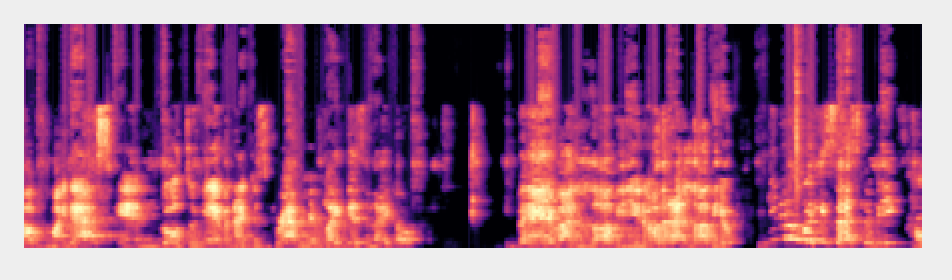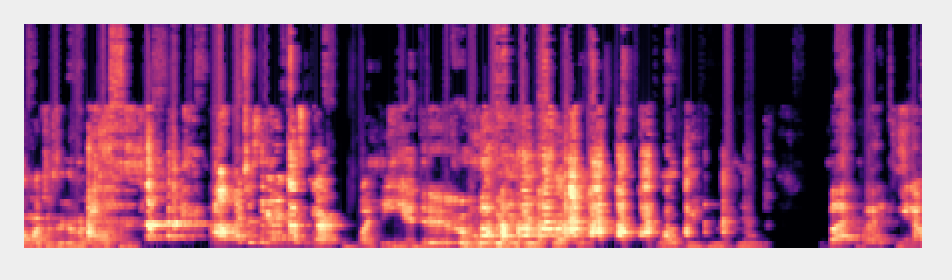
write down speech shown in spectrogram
of my desk and go to him and i just grab him like this and i go babe i love you. You know that i love you. You know what he says to me? How much is it going to cost me? how much is it gonna cost me? Or what do you do? Well, what do you do, exactly? What do you do? but but you know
